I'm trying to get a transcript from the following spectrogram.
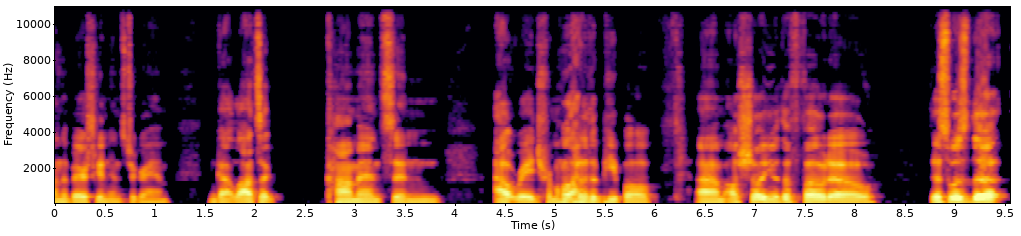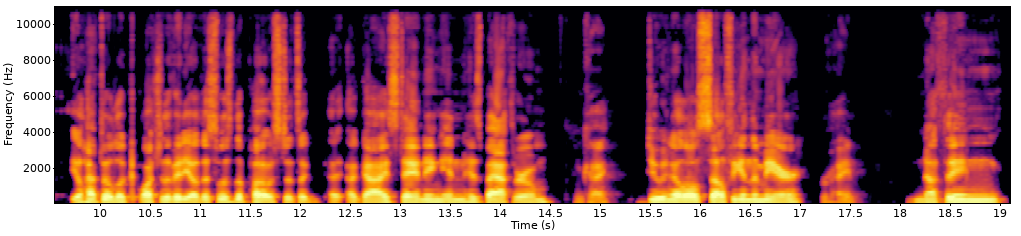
on the Bearskin Instagram and got lots of comments and outrage from a lot of the people. Um, I'll show you the photo. This was the you'll have to look watch the video. This was the post. It's a a, a guy standing in his bathroom Okay. doing a little selfie in the mirror. Right. Nothing.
